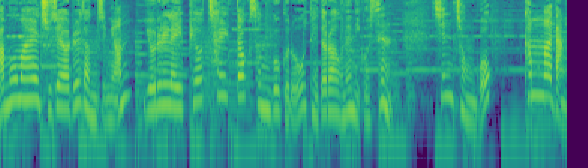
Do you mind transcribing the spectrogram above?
아무 말 주제어를 던지면 요를레이표 찰떡 선곡으로 되돌아오는 이곳은 신청곡 칸마당.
